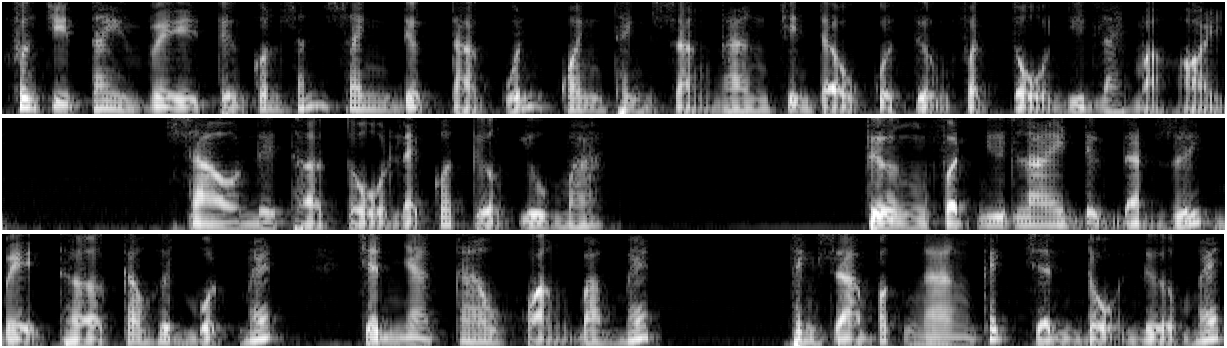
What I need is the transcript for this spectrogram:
Phương chỉ tay về tượng con rắn xanh được tà quấn quanh thanh xà ngang trên đầu của tượng Phật tổ như lai mà hỏi, Sao nơi thờ tổ lại có tượng yêu ma? Tượng Phật Như Lai được đặt dưới bệ thờ cao hơn một mét, trần nhà cao khoảng 3 mét. Thanh giả bắc ngang cách trần độ nửa mét,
